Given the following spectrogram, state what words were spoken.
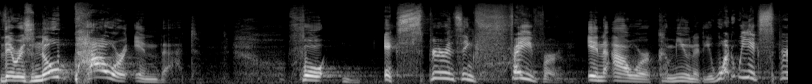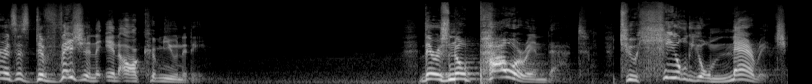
There is no power in that for experiencing favor in our community. What we experience is division in our community. There is no power in that to heal your marriage.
